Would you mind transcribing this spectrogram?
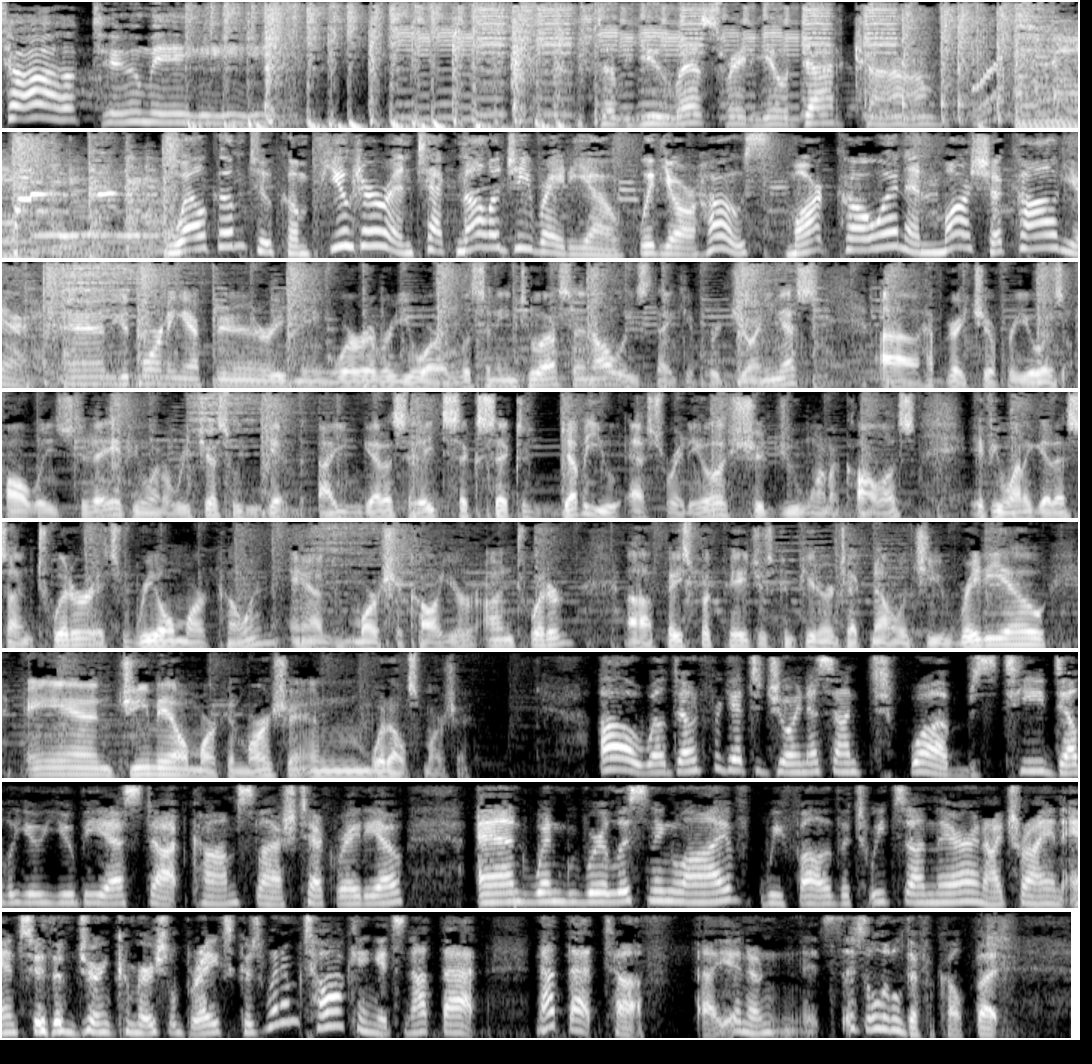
talk to me. WSRadio.com. Welcome to Computer and Technology Radio with your hosts, Mark Cohen and Marsha Collier. And good morning, afternoon, or evening, wherever you are listening to us. And always thank you for joining us. Uh, have a great show for you as always today. If you want to reach us, we can get uh, you can get us at 866 WS Radio. Should you want to call us, if you want to get us on Twitter, it's Real Mark Cohen and Marsha Collier on Twitter. Uh, Facebook page is Computer and Technology Radio, and Gmail Mark and Marsha. And what else, Marsha? Oh, well, don't forget to join us on Twubs, T-W-U-B-S dot com slash tech radio. And when we're listening live, we follow the tweets on there and I try and answer them during commercial breaks because when I'm talking, it's not that, not that tough. Uh, you know, it's, it's a little difficult, but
